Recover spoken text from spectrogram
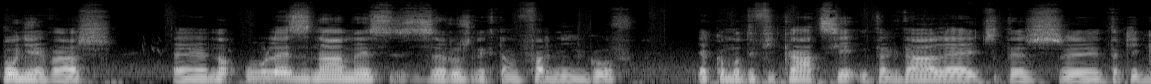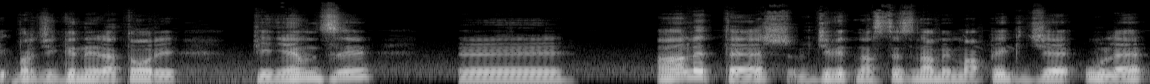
ponieważ e, no ule znamy z, z różnych tam farmingów jako modyfikacje i tak dalej, czy też e, takie bardziej generatory pieniędzy, e, ale też w 19 znamy mapy, gdzie ule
